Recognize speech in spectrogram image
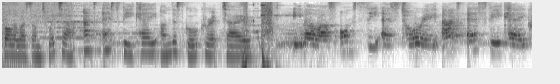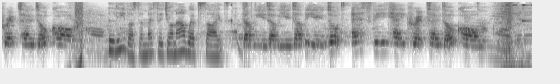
Follow us on Twitter at SVK underscore crypto. Email us on cstorry at svkcrypto.com. Leave us a message on our website www.svkcrypto.com.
